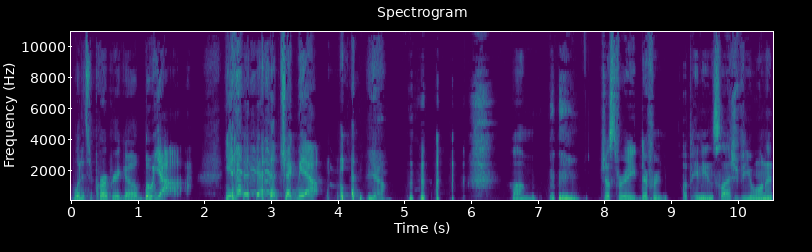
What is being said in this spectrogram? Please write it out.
when it's appropriate, go booyah, yeah, check me out. Yeah. um, just for a different opinion slash view on it,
